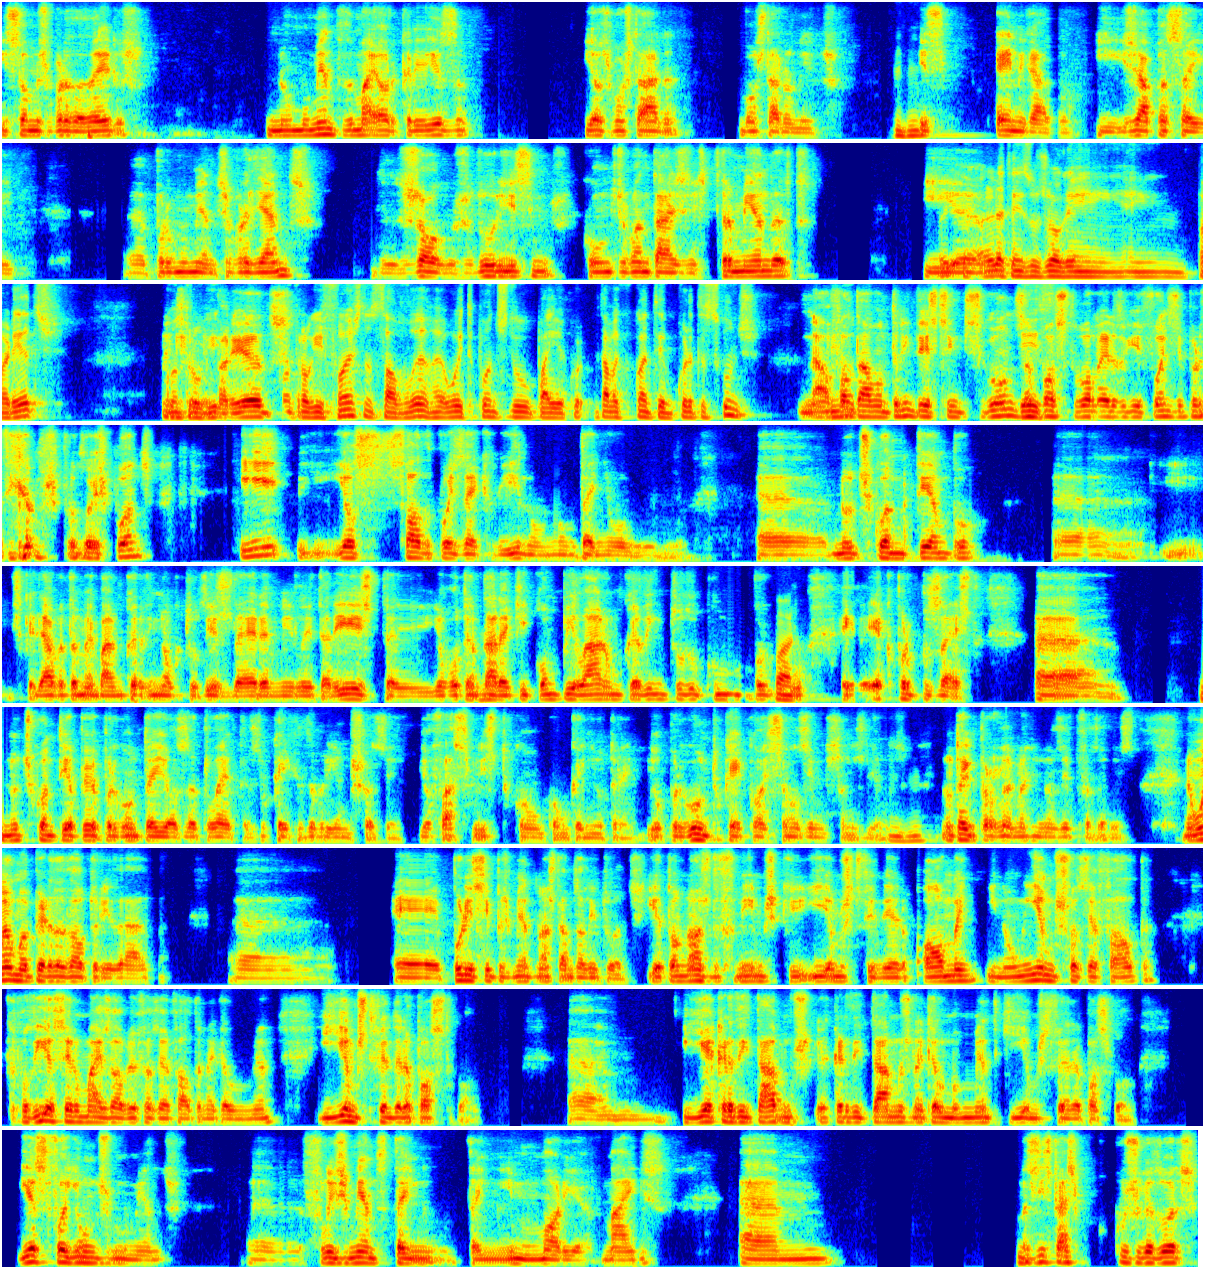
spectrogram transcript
e somos verdadeiros, no momento de maior crise, eles vão estar, vão estar unidos. Uhum. Isso é inegável. E já passei uh, por momentos brilhantes, de jogos duríssimos, com desvantagens tremendas. E, uh, Olha, tens o jogo em, em paredes. Contra o, Gui, paredes. contra o Guifões, no salvo erro, 8 pontos do pai. Estava com quanto tempo? 40 segundos? Não, faltavam 35 segundos, Isso. a posse de bola era do Guifões e perdíamos por dois pontos. E, e eu só depois é que vi, não, não tenho uh, no desconto de tempo, uh, e se calhar também vai um bocadinho ao que tu dizes da era militarista, e eu vou tentar aqui compilar um bocadinho tudo como, Claro. a ideia que propuseste. Uh, no desconto de tempo eu perguntei aos atletas o que é que deveríamos fazer. Eu faço isto com, com quem eu treino. Eu pergunto o que é, quais são as emoções deles. Uhum. Não tenho problema nenhum em fazer isso. Não é uma perda de autoridade. Uh, é pura e simplesmente nós estamos ali todos. E então nós definimos que íamos defender homem e não íamos fazer falta, que podia ser o mais óbvio fazer falta naquele momento, e íamos defender a posse de bola. Um, e acreditávamos, acreditámos naquele momento que íamos defender a posse de bola. Esse foi um dos momentos. Uh, felizmente tenho, tenho em memória mais. Um, mas isto acho que os jogadores.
